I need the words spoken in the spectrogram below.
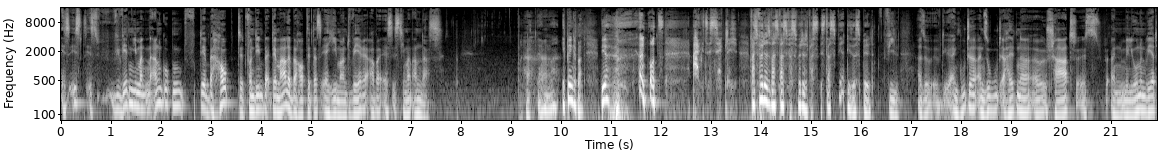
Es ist, es, wir werden jemanden angucken, der behauptet, von dem der Maler behauptet, dass er jemand wäre, aber es ist jemand anders. Ja, ich bin gespannt. Wir hören uns. Ah, jetzt ist wirklich. Was würde, was, was, was würde, was ist das wert, dieses Bild? Viel. Also ein guter, ein so gut erhaltener äh, Schad ist ein Millionenwert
